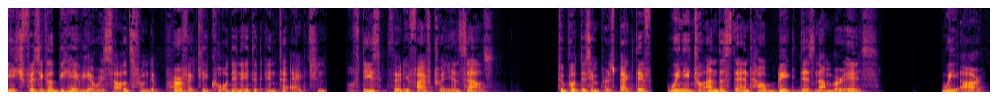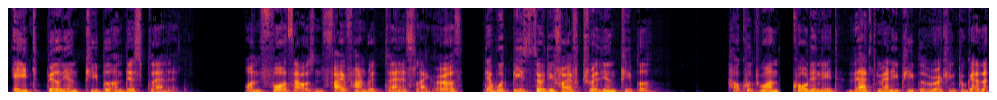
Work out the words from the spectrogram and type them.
Each physical behavior results from the perfectly coordinated interaction of these 35 trillion cells. To put this in perspective, we need to understand how big this number is. We are 8 billion people on this planet. On 4,500 planets like Earth, there would be 35 trillion people. How could one coordinate that many people working together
